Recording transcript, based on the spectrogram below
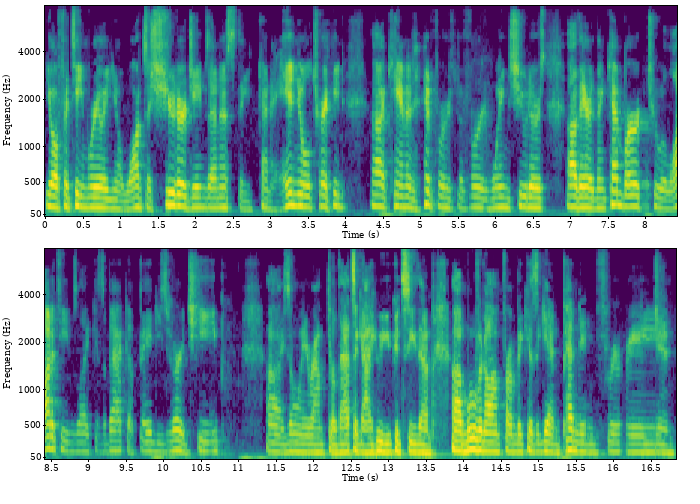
you know, if a team really you know wants a shooter, James Ennis, the kind of annual trade uh, candidate for for wing shooters uh, there. And then Khem Birch who a lot of teams like is a backup big. He's very cheap. Uh, he's only around. So that's a guy who you could see them uh, moving on from because again, pending free agent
